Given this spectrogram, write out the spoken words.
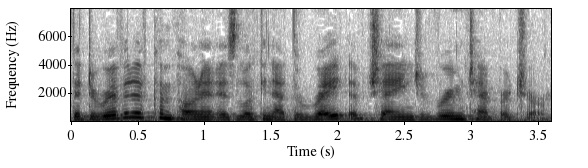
The derivative component is looking at the rate of change of room temperature.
